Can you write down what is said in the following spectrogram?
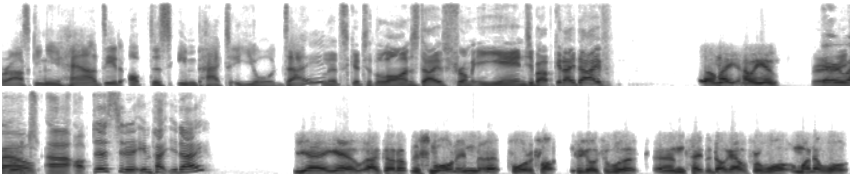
We're asking you, how did Optus impact your day? Let's get to the lines. Dave's from Yangebup. G'day, Dave. Hello, mate. How are you? Very well. good. Uh, Optus, did it impact your day? Yeah, yeah. I got up this morning at four o'clock to go to work and take the dog out for a walk. And when I walk,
